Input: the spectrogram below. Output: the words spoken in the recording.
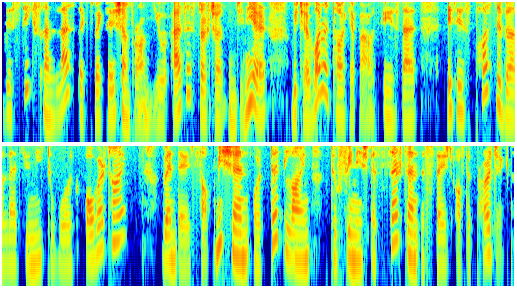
The sixth and last expectation from you as a structural engineer, which I want to talk about, is that it is possible that you need to work overtime when there is submission or deadline to finish a certain stage of the project.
